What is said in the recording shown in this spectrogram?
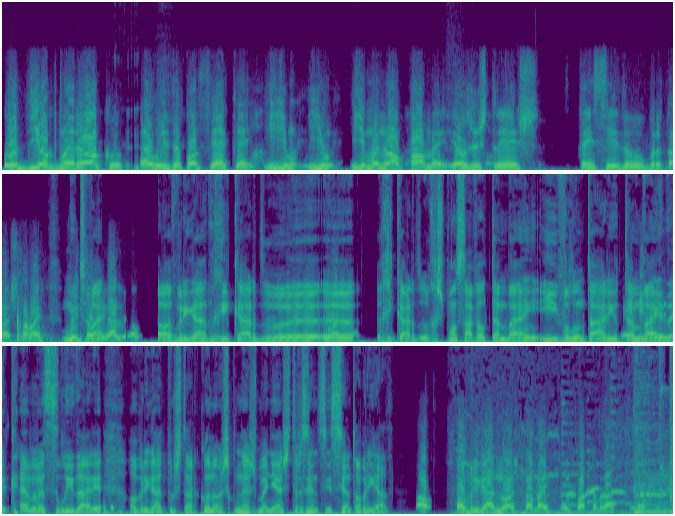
o Diogo Maroco, a Luísa Fonseca e o, e, o, e o Manuel Palma. Eles os três têm sido brutais, está bem? Muito, Muito bem. obrigado. Obrigado, Ricardo. Uh, uh, Ricardo, responsável também e voluntário também da Cama Solidária. Obrigado por estar connosco nas manhãs 360. Obrigado. Obrigado nós, está bem? Um forte abraço.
